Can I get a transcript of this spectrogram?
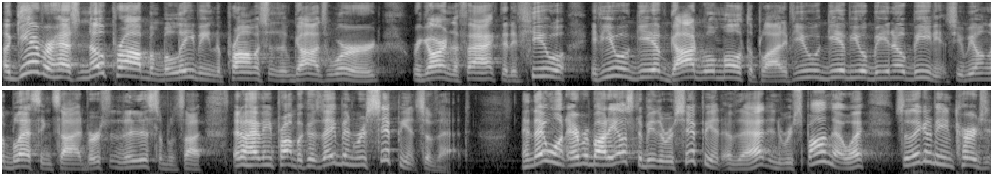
A giver has no problem believing the promises of God's word regarding the fact that if you, will, if you will give, God will multiply it. If you will give, you'll be in obedience. You'll be on the blessing side versus the discipline side. They don't have any problem because they've been recipients of that. And they want everybody else to be the recipient of that and to respond that way. So they're going to be encouraging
